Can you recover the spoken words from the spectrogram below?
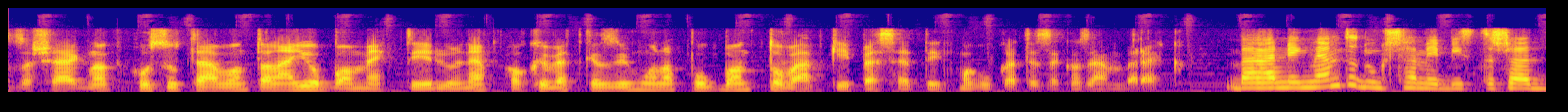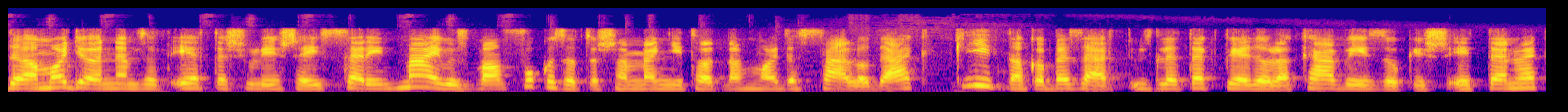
gazdaságnak, hosszú távon talán jobban megtérülne, ha a következő hónapokban tovább képezhették magukat ezek az emberek. Bár még nem tudunk semmi biztosat, de a Magyar Nemzet értesülései szerint májusban fokozatosan megnyithatnak majd a szállodák, kinyitnak a bezárt üzletek, például a kávézók és éttermek,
